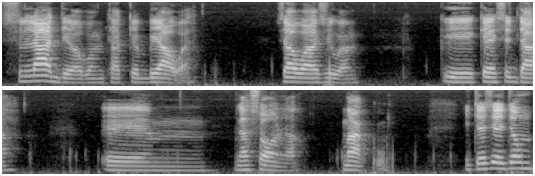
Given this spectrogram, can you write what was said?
ślady robią, takie białe. Zauważyłem. K- Kiedy się da ym, nasiona maku. I też jedzą,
